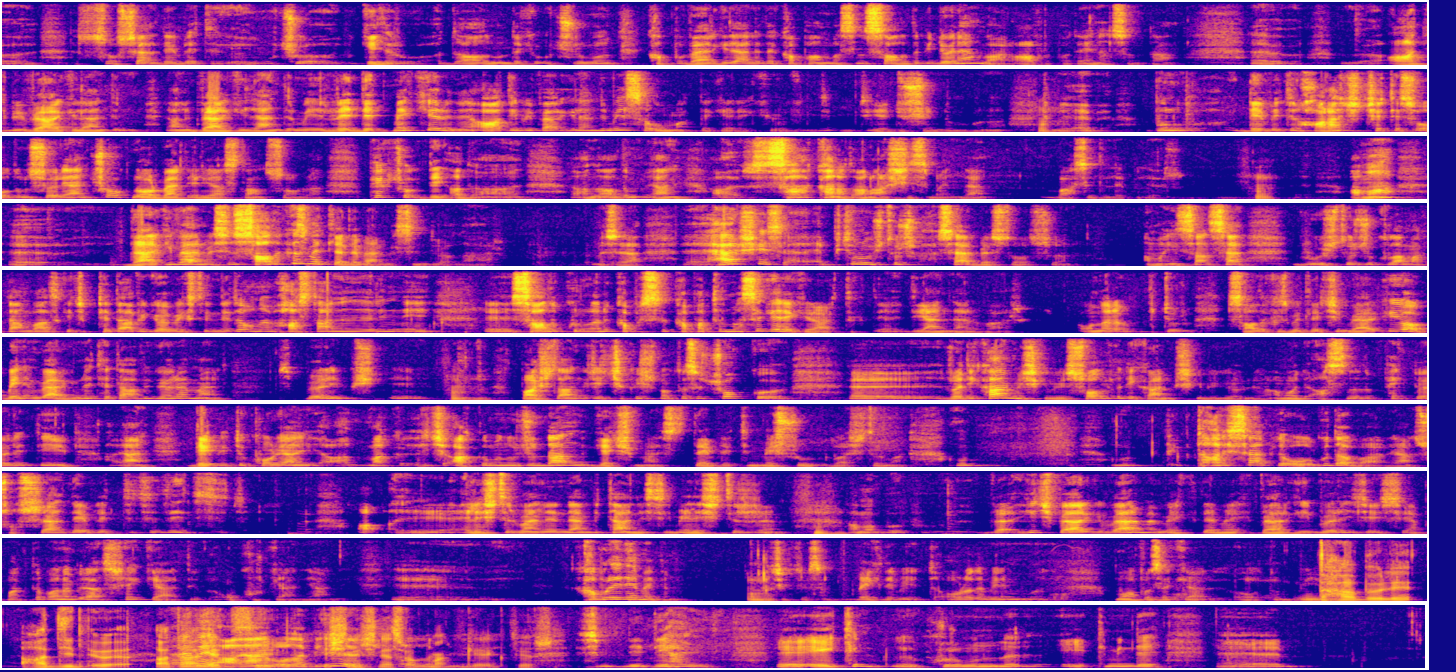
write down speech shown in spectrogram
sosyal devlet e, uçu, gelir dağılımındaki uçurumun kap, vergilerle de kapanmasını sağladığı bir dönem var Avrupa'da en azından. E, adi bir vergilendirme yani vergilendirmeyi reddetmek yerine adi bir vergilendirmeyi savunmak da gerekiyor diye düşündüm bunu. Şimdi, e, bunu devletin haraç çetesi olduğunu söyleyen çok Norbert Elias'tan sonra. Pek çok de, adı, adı, adım, yani sağ kanat anarşizminden bahsedilebilir. Ama e, vergi vermesin, sağlık hizmetleri de vermesin diyorlar. Mesela e, her şey, se- bütün uyuşturucular serbest olsun. Ama insan sen bu uyuşturucu kullanmaktan vazgeçip tedavi görmek istediğinde de ona hastanelerin, e, sağlık kurumlarının kapısı kapatılması gerekir artık e, diyenler var. Onlara bu tür sağlık hizmetleri için vergi yok. Benim vergimle tedavi göremez. Böyle bir şey, başlangıcı çıkış noktası çok e, radikalmiş gibi, sol radikalmiş gibi görünüyor. Ama aslında pek de öyle değil. Yani devleti koruyan hiç aklımın ucundan geçmez devletin meşrulaştırmak. Ama, ama tarihsel bir olgu da var. Yani sosyal devleti eleştirmenlerinden bir tanesiyim. Eleştiririm. Ama bu hiç vergi vermemek demek, vergiyi böylece şey yapmak da bana biraz şey geldi okurken yani. E, kabul edemedim açıkçası. Belki de bir, orada benim muhafazakar oldum. Daha böyle adil, adalet evet, yani olabilir, işin içine sokmak olabilir. gerek diyorsun. Şimdi diğer e, eğitim kurumunun eğitimin de e,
